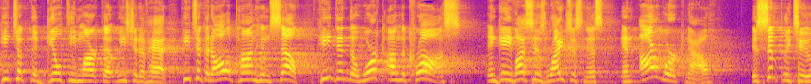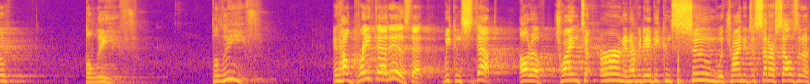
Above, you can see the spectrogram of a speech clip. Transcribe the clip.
He took the guilty mark that we should have had. He took it all upon Himself. He did the work on the cross and gave us His righteousness. And our work now is simply to believe. Believe. And how great that is that we can step out of trying to earn and every day be consumed with trying to just set ourselves in, a,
